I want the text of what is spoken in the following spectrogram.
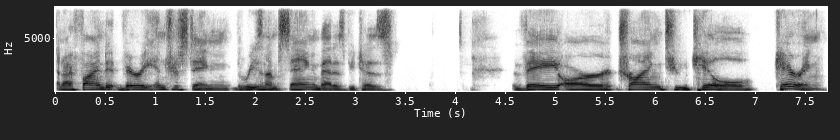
And I find it very interesting. The reason I'm saying that is because they are trying to kill caring.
